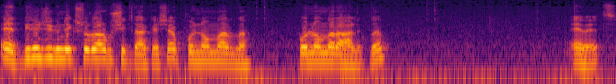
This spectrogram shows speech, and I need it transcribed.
Evet birinci gündeki sorular bu şekilde arkadaşlar. Polinomlarla. Polinomlar ağırlıklı. Evet.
